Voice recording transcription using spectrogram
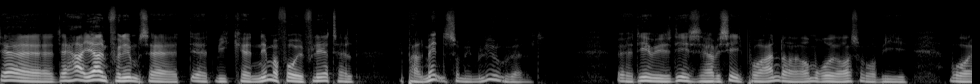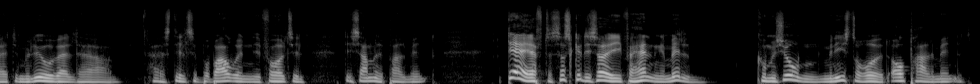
der, der har jeg en fornemmelse af, at, at vi kan nemmere få et flertal i parlamentet som i Miljøudvalget. Øh, det, har vi, det har vi set på andre områder også, hvor, vi, hvor at Miljøudvalget har, har stillet sig på bagvinden i forhold til det samlede parlament. Derefter så skal det så i forhandlinger mellem kommissionen, ministerrådet og parlamentet.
